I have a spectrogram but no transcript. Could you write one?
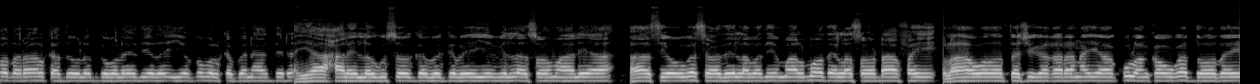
federaalka dowlad goboleedyada iyo gobolka banaadir ayaa xalay lagu soo gebagabeeyey villa soomaaliya kaasi oo uga socday labadii maalmood ee la soo dhaafay. Golaha wadatashiga qaran ayaa kulanka uga dooday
